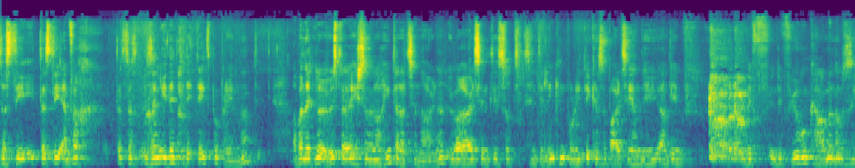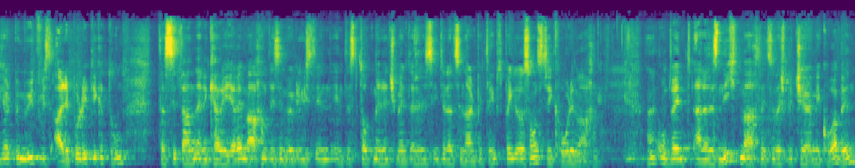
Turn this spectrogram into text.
dass die, dass die einfach, das, das ist ein Identitätsproblem. Ne? Aber nicht nur österreichisch, sondern auch international. Ne? Überall sind die, sind die linken Politiker, sobald sie an die, an die, in, die, in die Führung kamen, haben sie sich halt bemüht, wie es alle Politiker tun, dass sie dann eine Karriere machen, die sie möglichst in, in das Top-Management eines internationalen Betriebs bringt oder sonst die Kohle machen. Und wenn einer das nicht macht, wie zum Beispiel Jeremy Corbyn,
